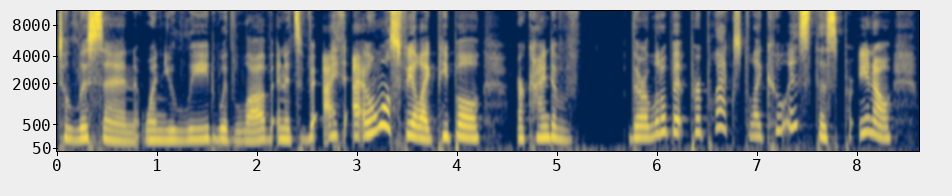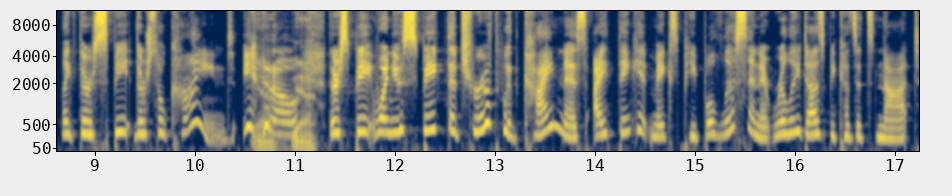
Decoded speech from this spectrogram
to listen when you lead with love and it's I, I almost feel like people are kind of they're a little bit perplexed like who is this per-? you know like they're speak they're so kind you yeah, know yeah. they're speak when you speak the truth with kindness i think it makes people listen it really does because it's not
